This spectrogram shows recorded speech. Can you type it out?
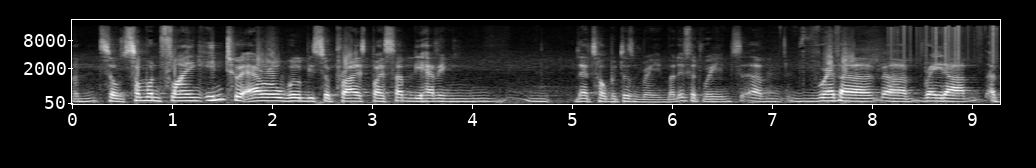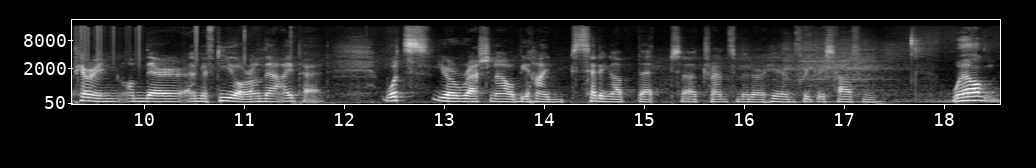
Um, so someone flying into Aero will be surprised by suddenly having, let's hope it doesn't rain, but if it rains, um, weather uh, radar appearing on their MFD or on their iPad. What's your rationale behind setting up that uh, transmitter here in Friedrichshafen? Well,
